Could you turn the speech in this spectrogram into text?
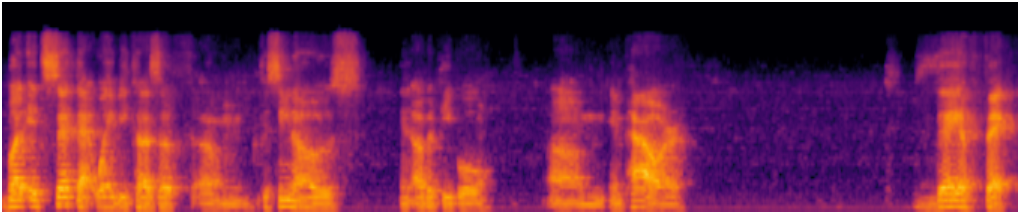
but it's set that way because of um, casinos and other people um, in power. They affect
